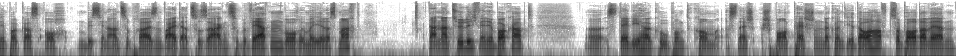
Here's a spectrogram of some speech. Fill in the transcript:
den Podcast auch ein bisschen anzupreisen, weiter zu sagen, zu bewerten, wo auch immer ihr das macht. Dann natürlich, wenn ihr Bock habt, äh, steadyhq.com slash sportpassion, da könnt ihr dauerhaft Supporter werden.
